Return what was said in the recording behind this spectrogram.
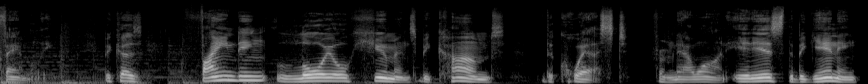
Family. Because finding loyal humans becomes the quest from now on. It is the beginning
